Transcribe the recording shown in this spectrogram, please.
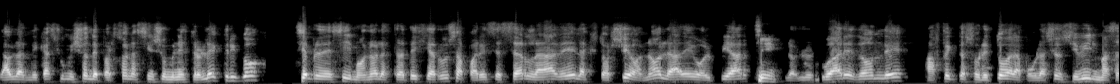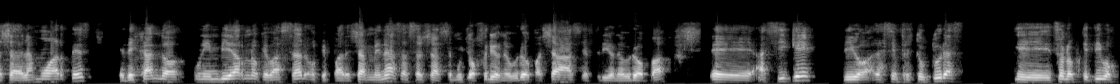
hablan de casi un millón de personas sin suministro eléctrico. Siempre decimos, ¿no? La estrategia rusa parece ser la de la extorsión, ¿no? La de golpear los, lugares donde afecta sobre todo a la población civil, más allá de las muertes, dejando un invierno que va a ser, o que ya amenaza ser, ya hace mucho frío en Europa, ya hace frío en Europa. Eh, así que, digo, las infraestructuras eh, son objetivos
